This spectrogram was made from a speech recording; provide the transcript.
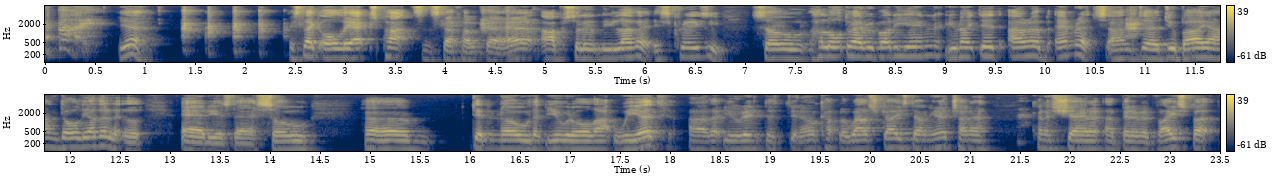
Dubai. Yeah. It's like all the expats and stuff out there absolutely love it. It's crazy. So, hello to everybody in United Arab Emirates and uh, Dubai and all the other little areas there. So, um, didn't know that you were all that weird. Uh, that you were into, you know, a couple of Welsh guys down here trying to kind of share a, a bit of advice. But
